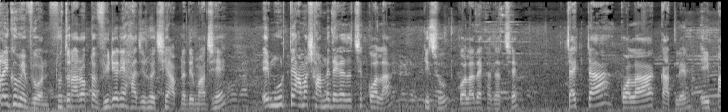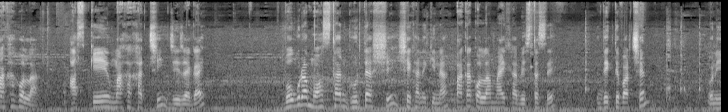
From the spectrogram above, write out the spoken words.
আলাইকুম, এভরিওয়ান। নতুন আরও একটা ভিডিও নিয়ে হাজির হয়েছি আপনাদের মাঝে। এই মুহূর্তে আমার সামনে দেখা যাচ্ছে কলা, কিছু কলা দেখা যাচ্ছে। চারটা কলা কাটলেন, এই পাখা কলা আজকে মাখা খাচ্ছি যে জায়গায়। বগুড়া মহাস্থান ঘুরতে আসছি, সেখানে কিনা পাকা কলা মাইখা বেচতেছে। দেখতে পাচ্ছেন, উনি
